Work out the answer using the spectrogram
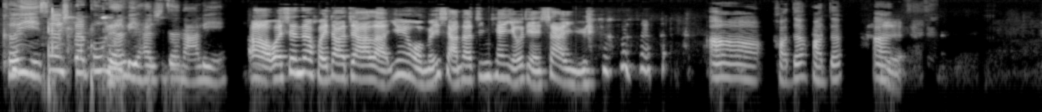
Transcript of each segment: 可以。现在是在公园里还是在哪里？啊，我现在回到家了，因为我没想到今天有点下雨。啊，好的好的，嗯，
